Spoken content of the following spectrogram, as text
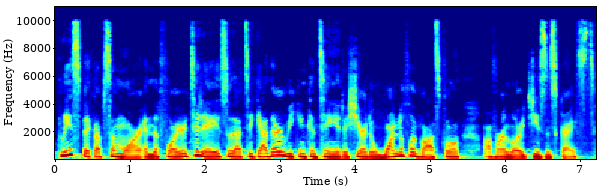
Please pick up some more in the foyer today so that together we can continue to share the wonderful gospel of our Lord Jesus Christ.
